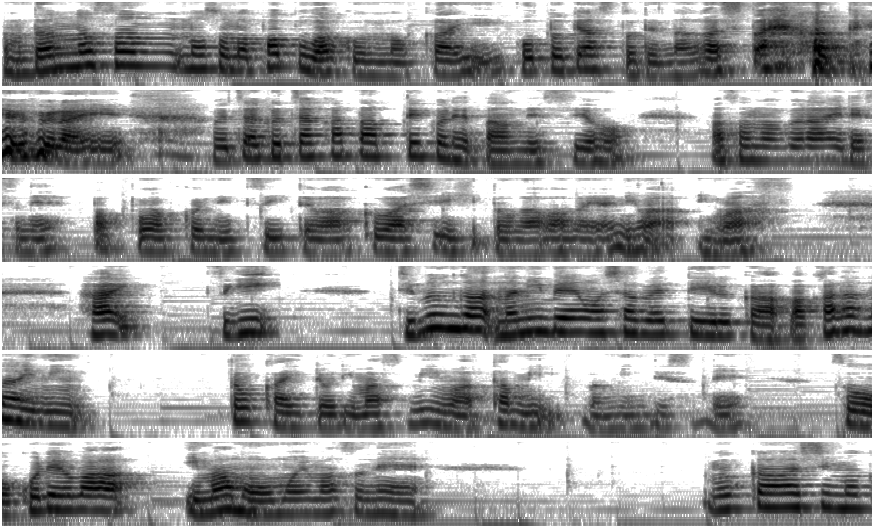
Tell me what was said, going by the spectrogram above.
旦那さんのそのパプワくんの回、ポッドキャストで流したいなっていうぐらい、むちゃくちゃ語ってくれたんですよ。まあ、そのぐらいですね、パプワくんについては詳しい人が我が家にはいます。はい、次。自分が何弁を喋っているかわからない民と書いております。民は民の民ですね。そう、これは今も思いますね。昔々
